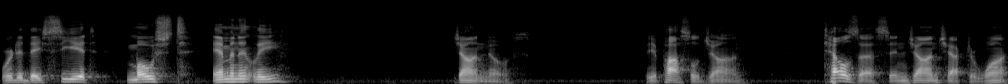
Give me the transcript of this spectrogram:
Where did they see it most eminently? John knows the Apostle John, tells us in John chapter 1.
